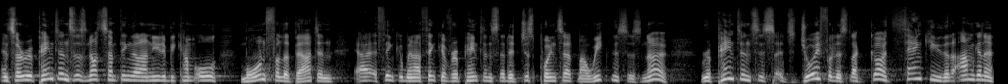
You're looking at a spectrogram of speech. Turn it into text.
And so repentance is not something that I need to become all mournful about. And I think when I think of repentance, that it just points out my weaknesses. No, repentance is it's joyful. It's like God, thank you that I'm gonna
